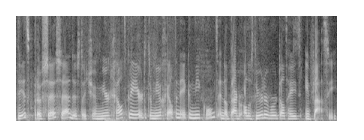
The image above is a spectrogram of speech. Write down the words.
dit proces, hè, dus dat je meer geld creëert, dat er meer geld in de economie komt en dat daardoor alles duurder wordt, dat heet inflatie.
